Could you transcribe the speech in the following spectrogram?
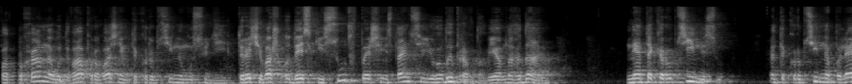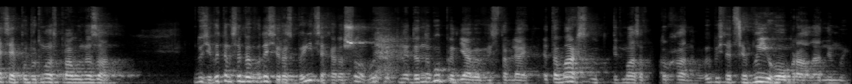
По Труханову два провадження в антикорупційному суді. До речі, ваш одеський суд в першій інстанції його виправдав. Я вам нагадаю, не антикорупційний суд. Антикорупційна апеляція повернула справу назад. Друзі, ви там себе в Одесі розберіться, хорошо, ви тут не до нову пред'яви виставляєте. Це ваш суд відмазав Труханова. Вибачте, це ви його обрали, а не ми.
